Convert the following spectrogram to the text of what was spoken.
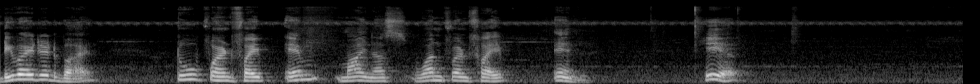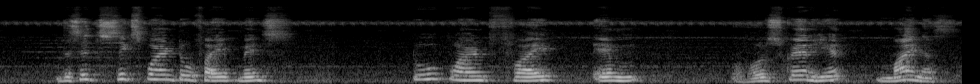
divided by 2.5 m minus 1.5 n. Here this is 6.25 means 2.5 m whole square here minus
